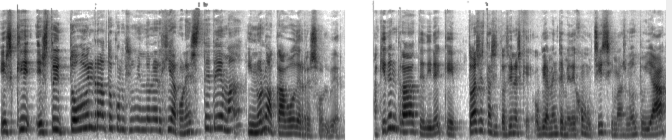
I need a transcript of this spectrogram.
es que estoy todo el rato consumiendo energía con este tema y no lo acabo de resolver. Aquí de entrada te diré que todas estas situaciones, que obviamente me dejo muchísimas, ¿no? Tú ya,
